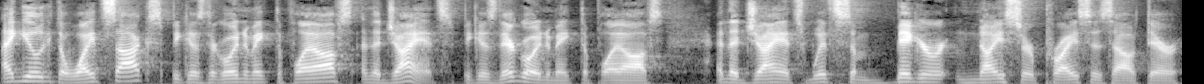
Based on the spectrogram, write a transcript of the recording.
I think you look at the White Sox because they're going to make the playoffs, and the Giants because they're going to make the playoffs, and the Giants with some bigger, nicer prices out there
